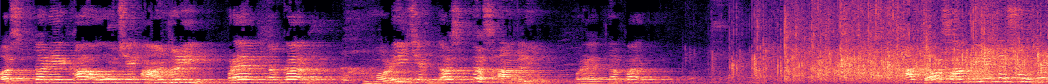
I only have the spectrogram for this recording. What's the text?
હસ્તરેખાઓ છે આંધળી. પ્રયત્ન કર. મળી છે દસ દસ આંગળી. પ્રયત્ન કર. આ દસ આંગળી એટલે શું છે?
